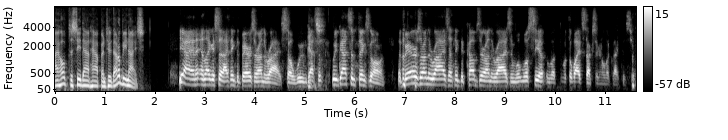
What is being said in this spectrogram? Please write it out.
I hope to see that happen too. That'll be nice. Yeah, and, and like I said, I think the Bears are on the rise. So we've got yes. some we've got some things going. The Bears are on the rise. I think the Cubs are on the rise, and we'll, we'll see what, what the White Sox are going to look like this year.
